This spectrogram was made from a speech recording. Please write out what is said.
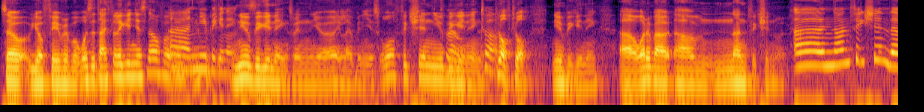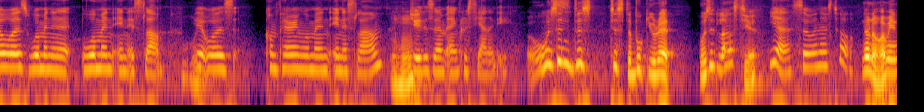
So your favorite book? What's the title again just now? For Uh, New? Beginnings. New Beginnings. When you're 11 years old, fiction. New Twelve. Beginning. Twelve. 12, 12. New Beginning. Uh, what about um, non-fiction work? Uh, non-fiction, there was Woman in, Woman in Islam. It was comparing women in Islam, Mhm. Judaism, and Christianity. Wasn't this just the book you read? Was it last year? Yeah, so when I was 12. No, no. I mean,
